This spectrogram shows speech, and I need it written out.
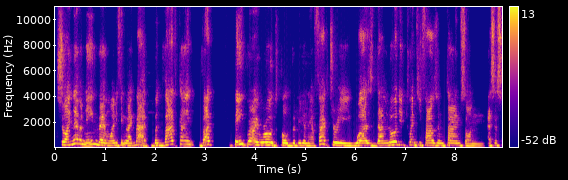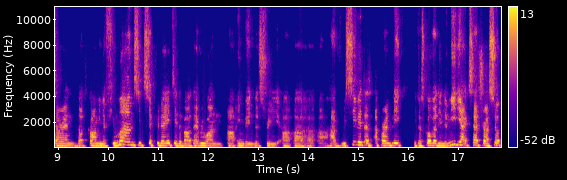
So I never named them or anything like that. But that kind that paper I wrote called The Billionaire Factory was downloaded 20,000 times on ssrn.com in a few months. It circulated about everyone uh, in the industry uh, uh, uh have received it. As apparently, it was covered in the media, etc. So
